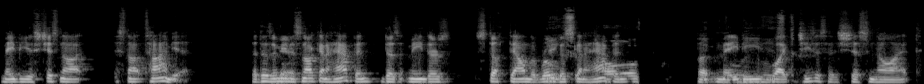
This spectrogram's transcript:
Maybe it's just not it's not time yet. That doesn't mean Yeah. it's not going to happen. It doesn't mean there's stuff down the road that's going to happen. But maybe like. Jesus it's just not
